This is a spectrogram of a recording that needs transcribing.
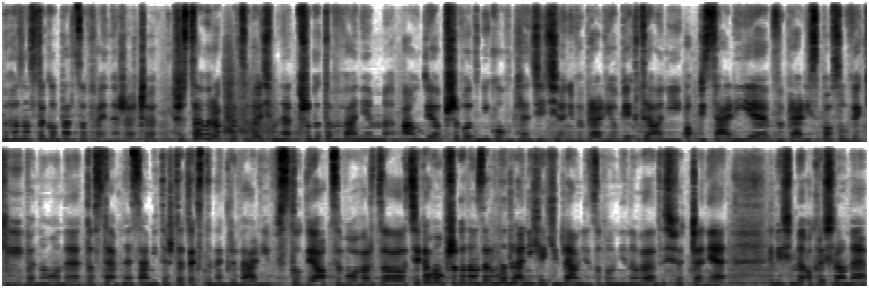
wychodzą z tego bardzo fajne rzeczy. Przez cały rok pracowaliśmy nad przygotowywaniem audioprzewodników dla dzieci. Oni wybrali obiekty, oni opisali je, wybrali sposób, w jaki będą one dostępne. Sami też te teksty nagrywali w studio, co było bardzo ciekawą przygodą zarówno dla nich, jak i dla mnie. Zupełnie nowe doświadczenie. Mieliśmy określone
